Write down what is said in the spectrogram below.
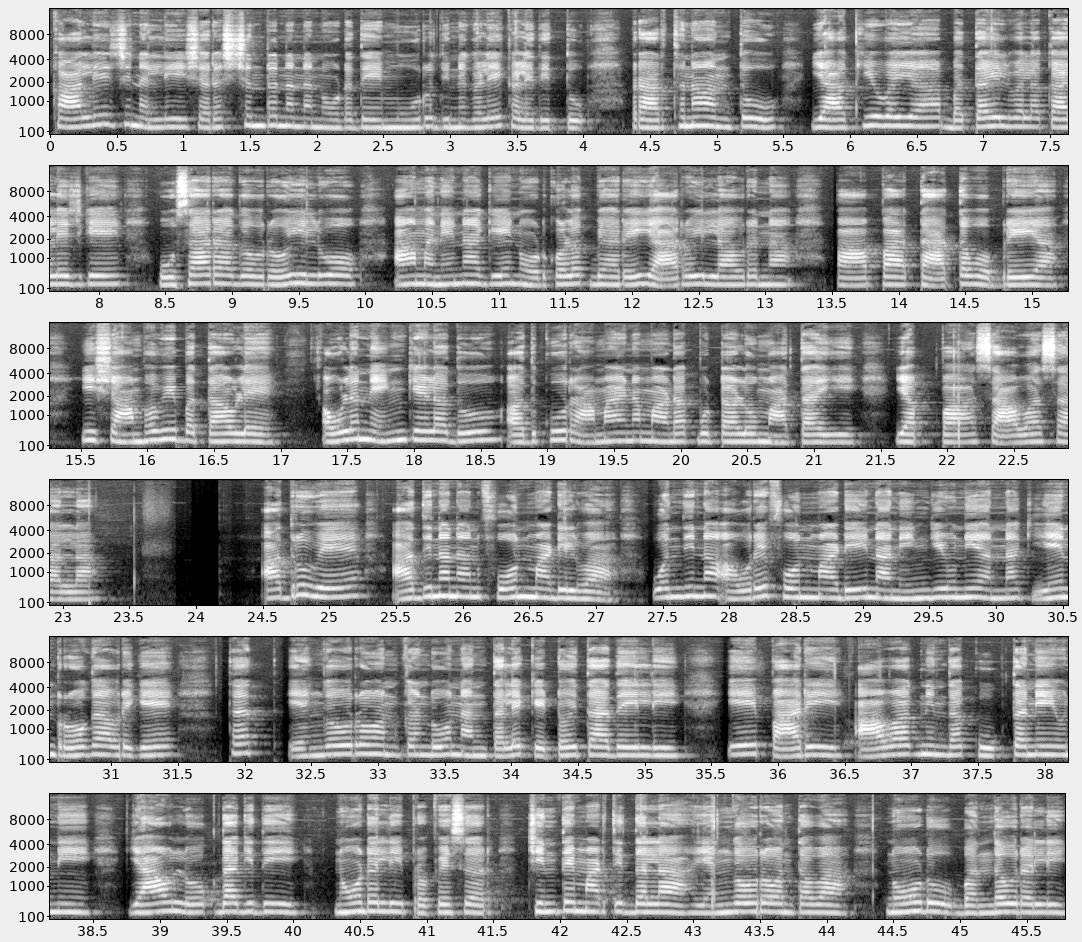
ಕಾಲೇಜಿನಲ್ಲಿ ಶರಶ್ಚಂದ್ರನನ್ನು ನೋಡದೆ ಮೂರು ದಿನಗಳೇ ಕಳೆದಿತ್ತು. ಪ್ರಾರ್ಥನಾ ಅಂತೂ, ಯಾಕಿವಯ್ಯ, ಬತ್ತಾ ಇಲ್ವಲ್ಲ ಕಾಲೇಜ್ಗೆ? ಹುಷಾರಾಗವ್ರೋ ಇಲ್ವೋ? ಆ ಮನೆನಾಗೆ ನೋಡ್ಕೊಳ್ಳೋಕೆ ಬ್ಯಾರೆ ಯಾರೂ ಇಲ್ಲ ಅವ್ರನ್ನ. ಪಾಪ, ತಾತ ಒಬ್ರೇಯ. ಈ ಶಾಂಭವಿ ಬತ್ತಾವಳೆ. ಅವಳನ್ನ ಹೆಂಗೆ ಕೇಳೋದು? ಅದಕ್ಕೂ ರಾಮಾಯಣ ಮಾಡಕ್ಕೆ ಬಿಟ್ಟಾಳು ಮಾತಾಯಿ. ಯಪ್ಪ, ಸಾವಾಸ ಅಲ್ಲ. ಆದ್ರೂ ಆ ದಿನ ನಾನು ಫೋನ್ ಮಾಡಿಲ್ವಾ? ಒಂದಿನ ಅವರೇ ಫೋನ್ ಮಾಡಿ, ನಾನು ಹಿಂಗಿವ್ನಿ ಅನ್ನೋಕೆ ಏನು ರೋಗ ಅವರಿಗೆ? ತತ್ ಹೆಂಗವ್ರೋ ಅಂದ್ಕೊಂಡು ನನ್ನ ತಲೆ ಕೆಟ್ಟೋಯ್ತಾ ಅದೇ ಇಲ್ಲಿ. ಏ ಪಾರಿ, ಆವಾಗ್ನಿಂದ ಕೂಗ್ತಾನೆ ಇವ್ನಿ. ಯಾವ ಲೋಕದಾಗಿದ್ದಿ? ನೋಡಲ್ಲಿ ಪ್ರೊಫೆಸರ್ ಚಿಂತೆ ಮಾಡ್ತಿದ್ದಲ್ಲ, ಹೆಂಗವ್ರೋ ಅಂತವ. ನೋಡು ಬಂದವರಲ್ಲಿ.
